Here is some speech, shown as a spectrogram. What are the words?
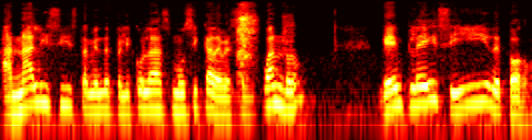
análisis también de películas, música de vez en cuando, gameplays y de todo.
